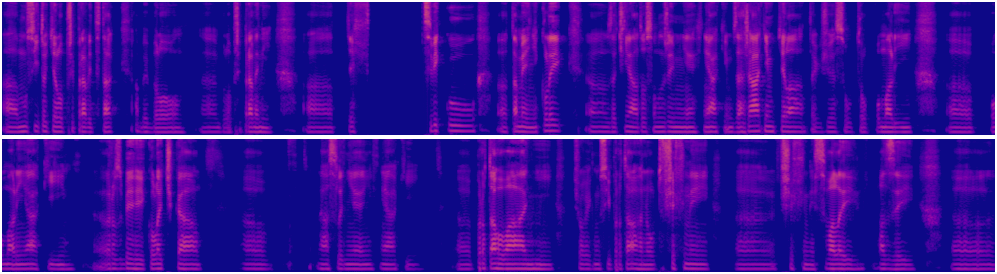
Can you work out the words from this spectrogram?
a musí to tělo připravit tak, aby bylo, eh, bylo připravený. A těch cviků eh, tam je několik. Začíná to samozřejmě nějakým zahřátím těla, takže jsou to pomalý, pomalý nějaký rozběhy kolečka, následně nějaký protahování. Člověk musí protáhnout všechny všechny svaly, vazy. Eh,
